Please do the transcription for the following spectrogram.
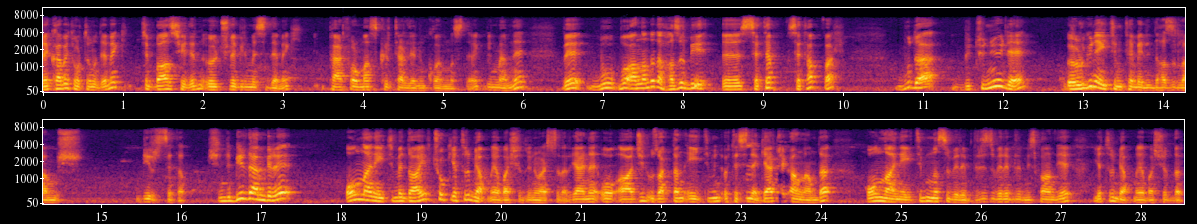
Rekabet ortamı demek işte bazı şeylerin ölçülebilmesi demek, performans kriterlerinin koyulması demek bilmem ne. Ve bu bu anlamda da hazır bir e, setup setup var. Bu da bütünüyle örgün eğitim temelinde hazırlanmış bir setup. Şimdi birdenbire online eğitime dair çok yatırım yapmaya başladı üniversiteler. Yani o acil uzaktan eğitimin ötesine gerçek anlamda online eğitim nasıl verebiliriz, verebilir miyiz falan diye yatırım yapmaya başladılar.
